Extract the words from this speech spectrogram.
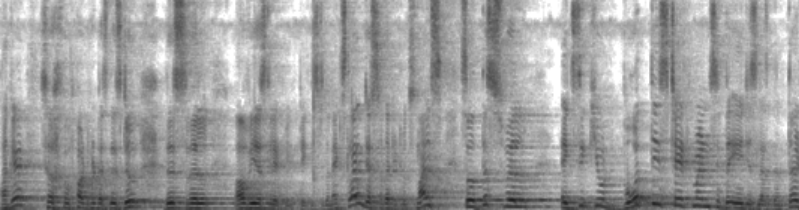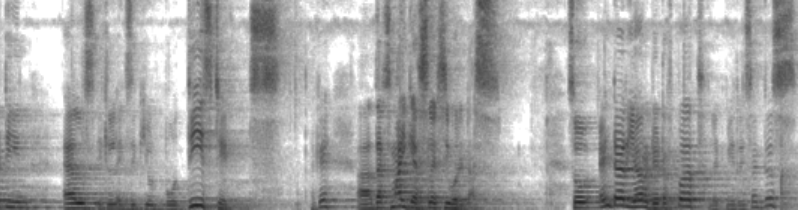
Okay, so what, what does this do? This will obviously, let me take this to the next line just so that it looks nice. So this will execute both these statements if the age is less than 13, else it will execute both these statements. Okay, uh, that's my guess. Let's see what it does. So enter your date of birth. Let me reset this.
